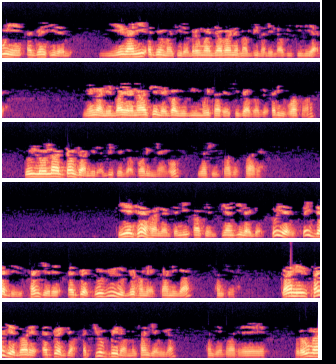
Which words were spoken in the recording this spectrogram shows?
ဥယျင်အတွင်းရှိတဲ့ ရေကန်ကြီးအတွင်းမှာရှိတဲ့ဘုံမှကြာပနဲ့မှပြိတ္တာတွေလာပြီးတည်နေရတယ်။မင်းကနေသားရဏဖြစ်နေကောက်ယူပြီးမွေးထားတဲ့ဆိုကြပါစို့အဲ့ဒီဘဝမှာသူလိုလားတောင့်တနေတဲ့ပြည့်စုံကဘောရိညာကိုရရှိသွားခဲ့ပါတယ်။ဒီအချက်ဟာလည်းတနည်းအားဖြင့်ပြန်ကြည့်လိုက်တော့သူ့ရဲ့စိတ်ဓာတ်တွေဆန်းကျယ်တဲ့အတွက်သူပြုစုပြောထောင်တဲ့ကံတွေကဆန်းကျယ်တယ်။ကံတွေဆန်းကျယ်သွားတဲ့အတွက်ကြောင့်အကျိုးပေးတာမဆန်းကျယ်ဘူးလား။ဆန်းကျယ်သွားတယ်။ဘရုံမာ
